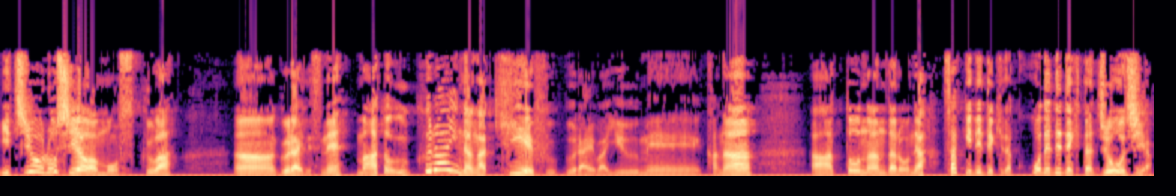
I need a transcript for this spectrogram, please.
一応ロシアはモスクワあぐらいですね。まあ、あとウクライナがキエフぐらいは有名かな。あとなんだろうね。あ、さっき出てきた、ここで出てきたジョージアっ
